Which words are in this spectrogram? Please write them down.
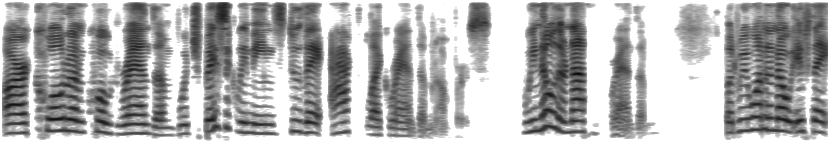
are quote unquote random, which basically means do they act like random numbers? We know they're not random but we want to know if they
